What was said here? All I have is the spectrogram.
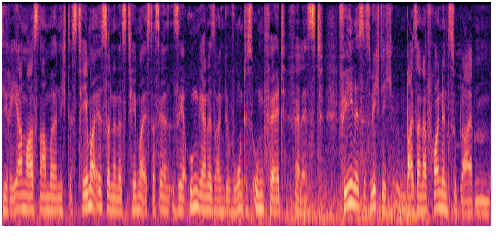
die Reha-Maßnahme nicht das Thema ist, sondern das Thema ist, dass er sehr ungern sein gewohntes Umfeld verlässt. Für ihn ist es wichtig, bei seiner Freundin zu bleiben,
